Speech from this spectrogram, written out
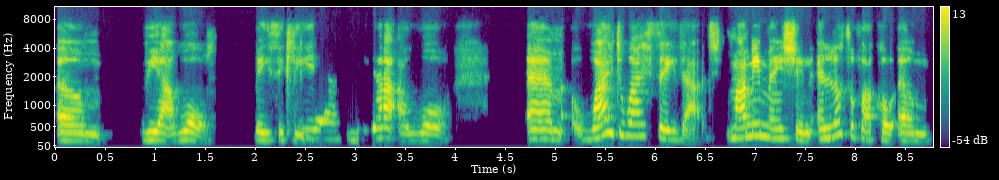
um, we are war, basically. Yeah. We are at war. Um, why do I say that? Mami mentioned a lot of our, co- um,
